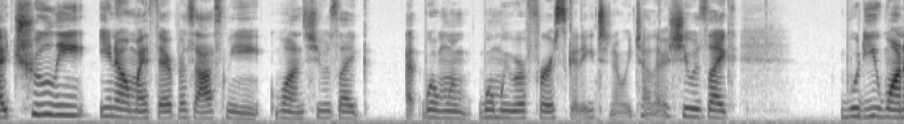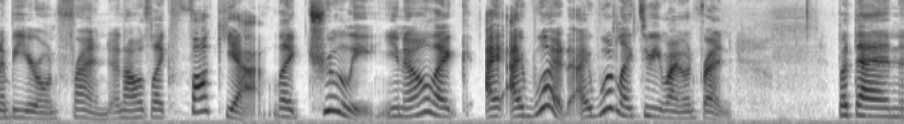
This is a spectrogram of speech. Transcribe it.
I truly, you know, my therapist asked me once, she was like when when, when we were first getting to know each other, she was like would you want to be your own friend? And I was like, fuck yeah. Like, truly, you know, like, I, I would. I would like to be my own friend. But then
